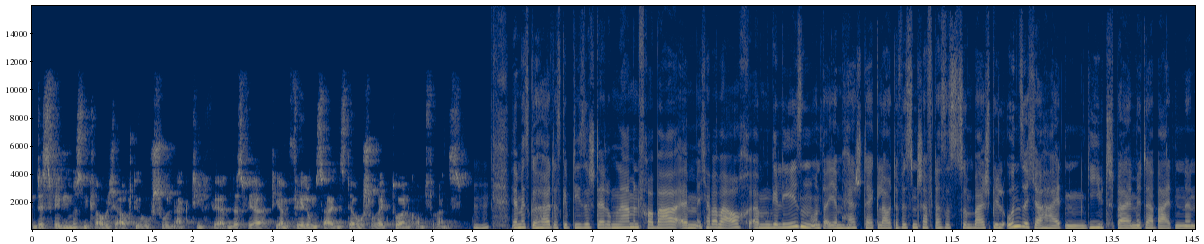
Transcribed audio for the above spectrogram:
Und deswegen müssen, glaube ich, auch die Hochschulen aktiv werden. Das wäre die Empfehlung seitens der Hochschulrektorenkonferenz. Mhm. Wir haben jetzt gehört, es gibt diese Stellungnahmen, Frau Bahr. Ähm, ich habe aber auch ähm, gelesen unter Ihrem Hashtag laute Wissenschaft, dass es zum Beispiel Unsicherheiten gibt bei Mitarbeitenden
